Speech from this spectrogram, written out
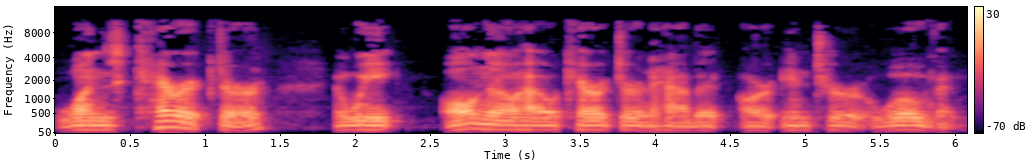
one's character. And we all know how character and habit are interwoven.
